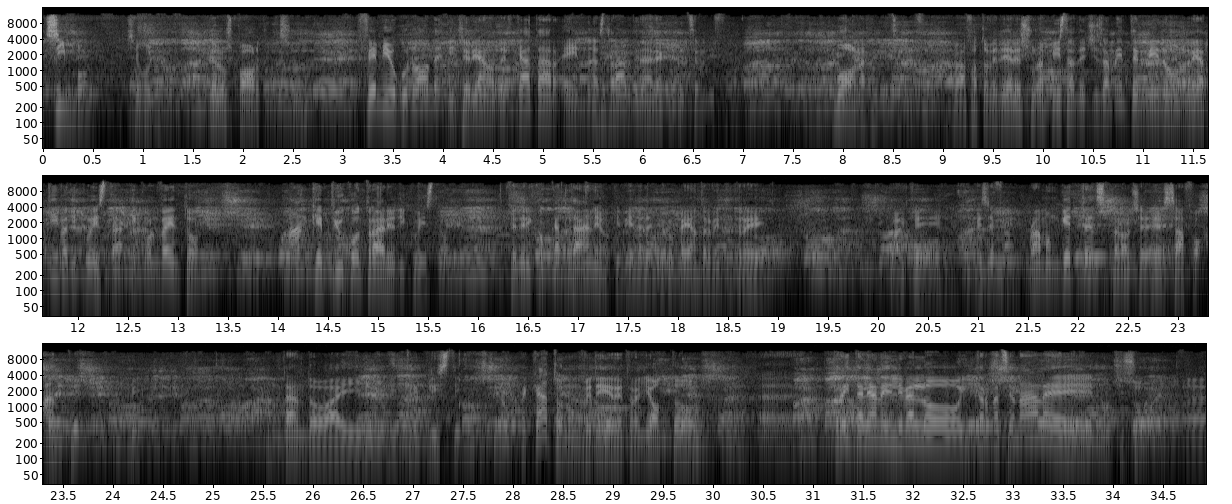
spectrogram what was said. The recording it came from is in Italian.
simbolo se vogliamo, dello sport in assoluto. Femi Ogunode, nigeriano del Qatar, è in straordinaria condizione di forma. Buona condizione di forma. Aveva fatto vedere su una pista decisamente meno reattiva di questa e con vento anche più contrario di questo. Federico Cattaneo, che viene dagli europei under 23 di qualche mese fa. Ramon Gittens, però c'è Safo Antwi qui andando ai triplisti. È un peccato non vedere tra gli otto eh, tre italiani di livello internazionale non ci sono. Eh,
